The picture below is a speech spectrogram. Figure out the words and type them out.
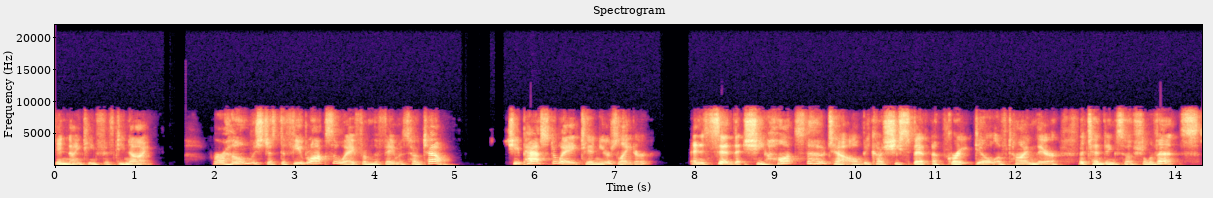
in 1959. Her home was just a few blocks away from the famous hotel. She passed away 10 years later, and it's said that she haunts the hotel because she spent a great deal of time there attending social events.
